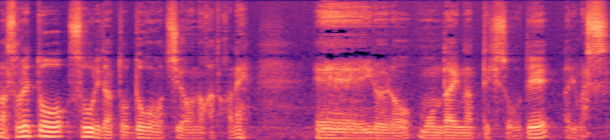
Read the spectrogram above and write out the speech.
まあ、それと総理だとどう違うのかとかね、えーいろいろ問題になってきそうであります。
